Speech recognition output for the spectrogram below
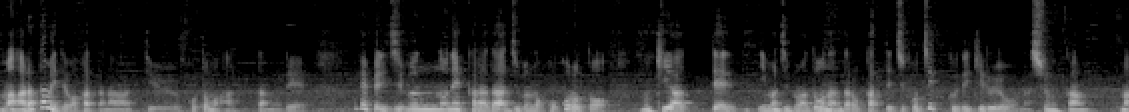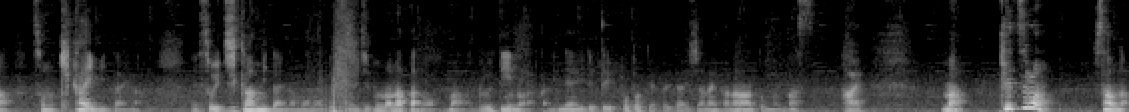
まあ、改めて分かったなっていうこともあったのでやっぱり自分のね体自分の心と向き合って今自分はどうなんだろうかって自己チェックできるような瞬間まあその機会みたいなそういう時間みたいなものをですね自分の中の、まあ、ルーティンの中にね入れていくことってやっぱり大事じゃないかなと思います。はい。まあ結論サウナ。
